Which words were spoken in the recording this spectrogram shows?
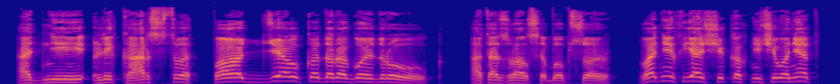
— Одни лекарства. — Подделка, дорогой друг, — отозвался Боб Сойер. — В одних ящиках ничего нет,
